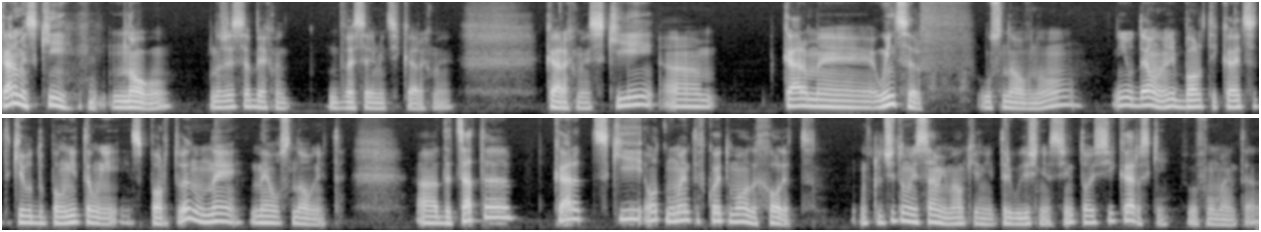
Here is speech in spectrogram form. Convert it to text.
караме ски много. Даже сега бяхме две седмици карахме. Карахме ски. А, караме уиндсърф основно. И отделно, нали, борт и кайт са такива допълнителни спортове, но не, не основните. А, децата карат ски от момента, в който могат да ходят. Включително и сами малкият ни 3 годишния син, той си кара ски в момента.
